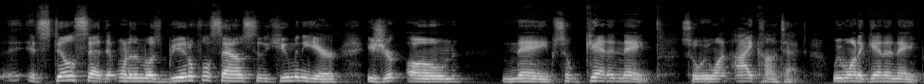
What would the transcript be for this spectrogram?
it's still said that one of the most beautiful sounds to the human ear is your own name. So get a name. So we want eye contact. We want to get a name.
